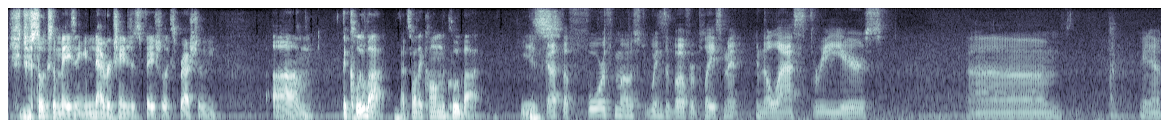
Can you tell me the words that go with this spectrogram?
he just looks amazing. He never changes facial expression. Um, the Klubot, that's why they call him the Klubot. He's got the fourth most wins above replacement in the last three years. Um, you know,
